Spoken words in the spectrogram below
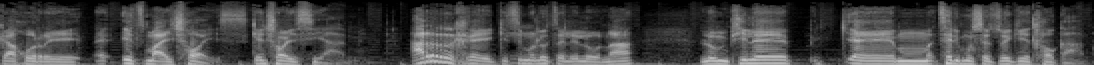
ka gore eh, it's my choice. Ke choice ya me. A re re ge ke simolotse le lona lo mphile um tshedimosetso e ke e tlhokang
